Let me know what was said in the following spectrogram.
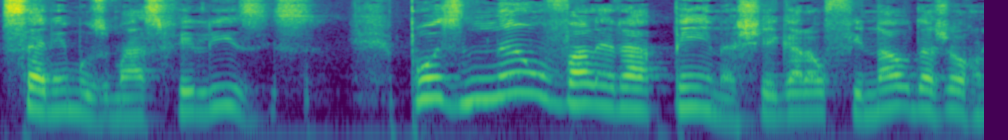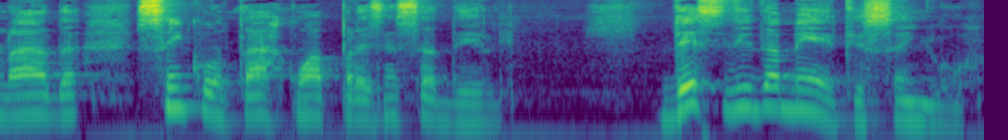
seremos mais felizes pois não valerá a pena chegar ao final da jornada sem contar com a presença dele. decididamente, Senhor.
